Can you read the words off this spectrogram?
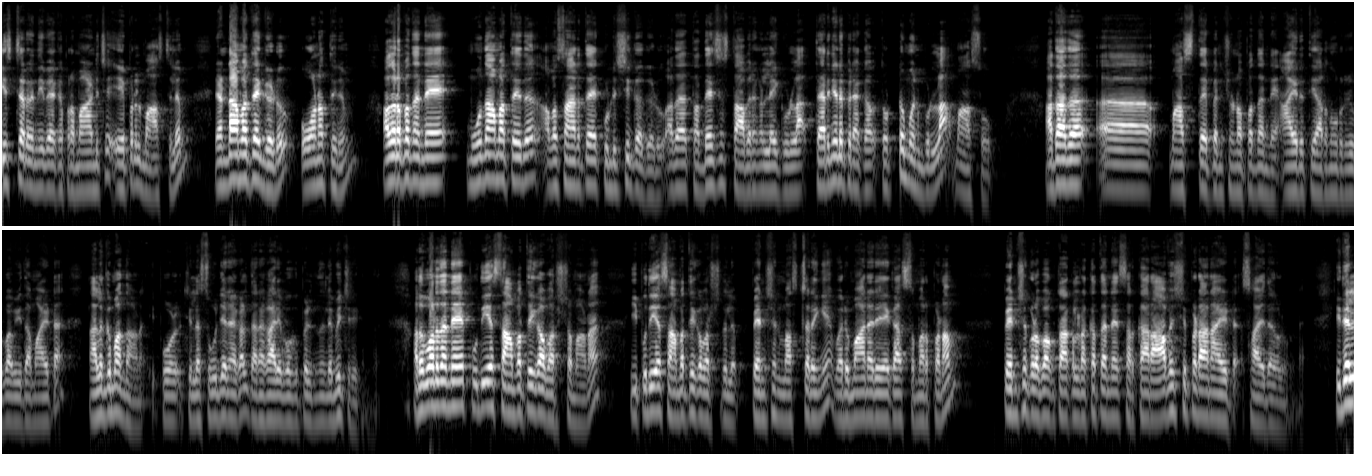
ഈസ്റ്റർ എന്നിവയൊക്കെ പ്രമാണിച്ച് ഏപ്രിൽ മാസത്തിലും രണ്ടാമത്തെ ഗഡു ഓണത്തിനും അതോടൊപ്പം തന്നെ മൂന്നാമത്തേത് അവസാനത്തെ കുടിശ്ശിക ഗഡു അതായത് തദ്ദേശ സ്ഥാപനങ്ങളിലേക്കുള്ള തെരഞ്ഞെടുപ്പിനൊക്കെ തൊട്ടു മുൻപുള്ള മാസവും. അതത് മാസത്തെ പെൻഷനൊപ്പം തന്നെ ആയിരത്തി അറുന്നൂറ് രൂപ വീതമായിട്ട് നൽകുമെന്നാണ് ഇപ്പോൾ ചില സൂചനകൾ ധനകാര്യ വകുപ്പിൽ നിന്ന് ലഭിച്ചിരിക്കുന്നത്. അതുപോലെ തന്നെ പുതിയ സാമ്പത്തിക വർഷമാണ്. ഈ പുതിയ സാമ്പത്തിക വർഷത്തിൽ പെൻഷൻ മസ്റ്ററിങ് വരുമാനരേഖ സമർപ്പണം പെൻഷൻ ഗുണഭോക്താക്കളുടെ തന്നെ സർക്കാർ ആവശ്യപ്പെടാനായിട്ട് സാധ്യതകളുണ്ട്. ഇതിൽ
